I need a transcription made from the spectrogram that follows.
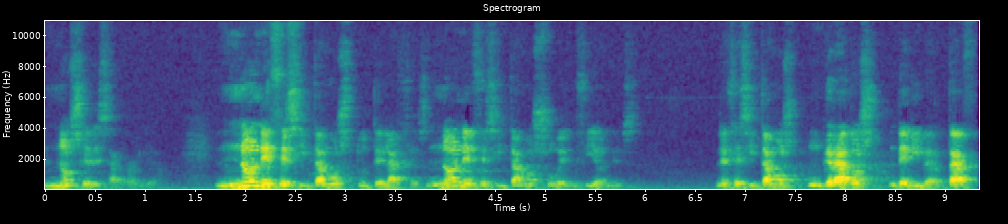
no se desarrolla. No necesitamos tutelajes, no necesitamos subvenciones. Necesitamos grados de libertad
